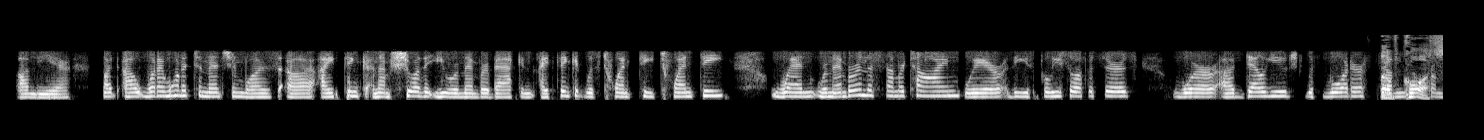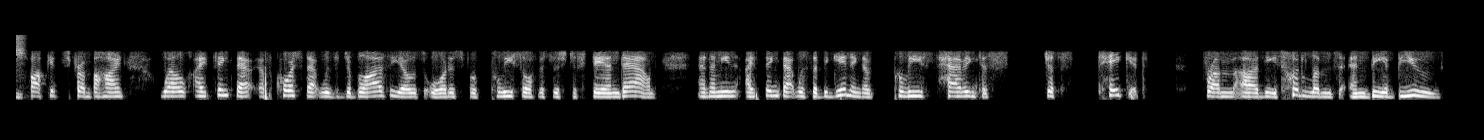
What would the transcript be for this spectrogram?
on the air. But uh, what I wanted to mention was uh, I think, and I'm sure that you remember back in, I think it was 2020, when, remember in the summertime where these police officers were uh, deluged with water from, from buckets from behind? Well, I think that, of course, that was de Blasio's orders for police officers to stand down. And I mean, I think that was the beginning of police having to just take it from uh, these hoodlums and be abused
